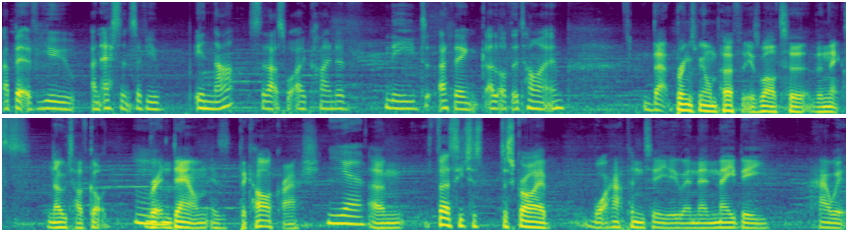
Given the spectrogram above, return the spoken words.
a bit of you, an essence of you in that. So that's what I kind of need, I think, a lot of the time. That brings me on perfectly as well to the next note I've got mm. written down is the car crash. Yeah. Um, firstly, just describe what happened to you and then maybe how it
